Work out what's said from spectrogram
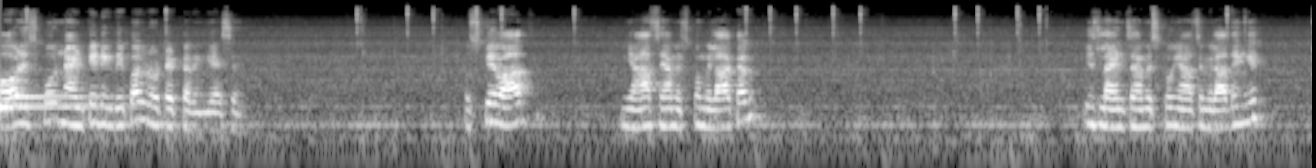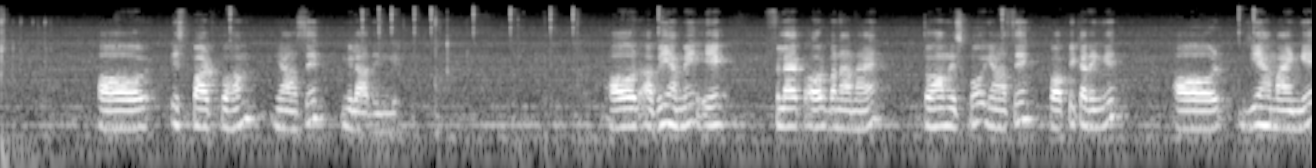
और इसको 90 डिग्री पर रोटेट करेंगे ऐसे। उसके बाद यहाँ से हम इसको मिलाकर, इस लाइन से हम इसको यहाँ से मिला देंगे। और इस पार्ट को हम यहाँ से मिला देंगे। और अभी हमें एक फ्लैप और बनाना है तो हम इसको यहाँ से कॉपी करेंगे और ये हम आएँगे।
